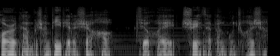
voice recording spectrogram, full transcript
偶尔赶不上地铁的时候，就会睡在办公桌上。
